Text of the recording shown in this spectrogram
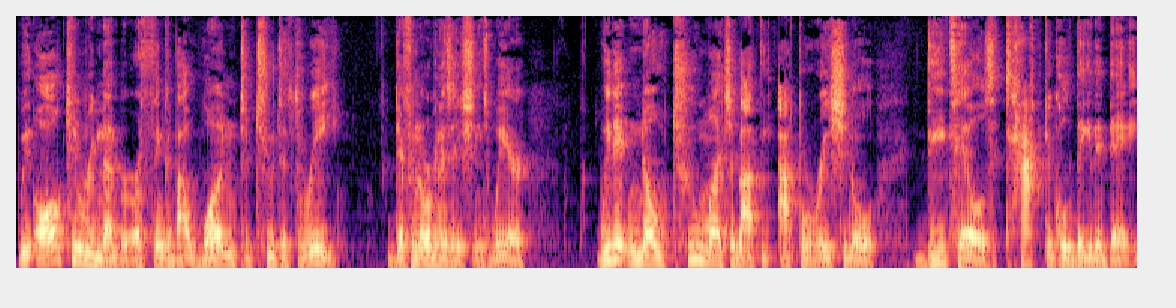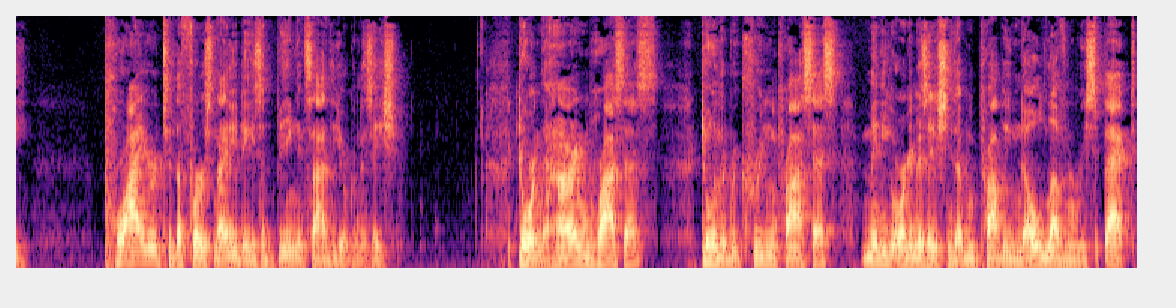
we all can remember or think about one to two to three different organizations where we didn't know too much about the operational details, tactical day to day prior to the first 90 days of being inside the organization. During the hiring process, during the recruiting process, many organizations that we probably know, love, and respect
